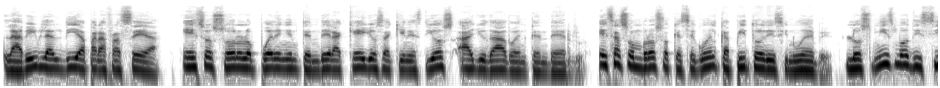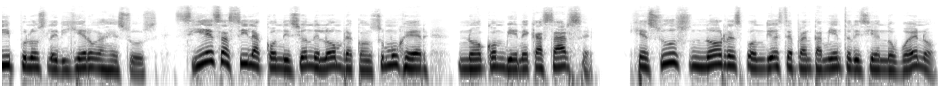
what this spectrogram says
La Biblia al día parafrasea, eso solo lo pueden entender aquellos a quienes Dios ha ayudado a entenderlo. Es asombroso que según el capítulo 19, los mismos discípulos le dijeron a Jesús, si es así la condición del hombre con su mujer, no conviene casarse. Jesús no respondió a este planteamiento diciendo, bueno,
